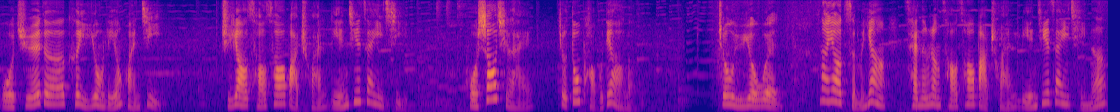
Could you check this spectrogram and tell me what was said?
我觉得可以用连环计，只要曹操把船连接在一起，火烧起来就都跑不掉了。”周瑜又问：“那要怎么样才能让曹操把船连接在一起呢？”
